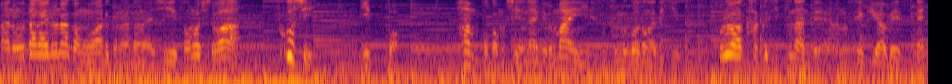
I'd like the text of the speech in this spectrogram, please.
あのお互いの仲も悪くならないしその人は少し一歩半歩かもしれないけど前に進むことができる。これは確実なんであの secure base ね。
